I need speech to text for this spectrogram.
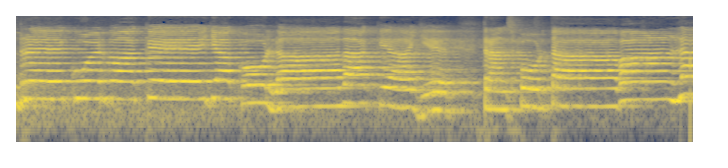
Recuerdo aquella colada que ayer transportaban las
